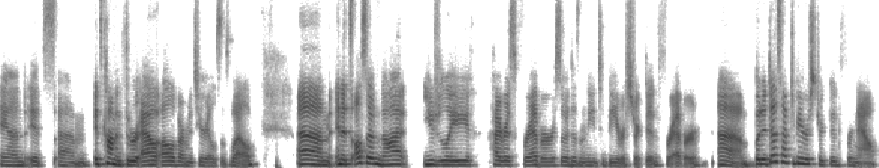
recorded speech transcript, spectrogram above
and it's, um, it's common throughout all of our materials as well. Um, and it's also not usually high risk forever, so it doesn't need to be restricted forever. Um, but it does have to be restricted for now.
